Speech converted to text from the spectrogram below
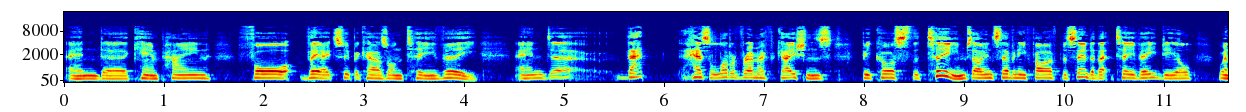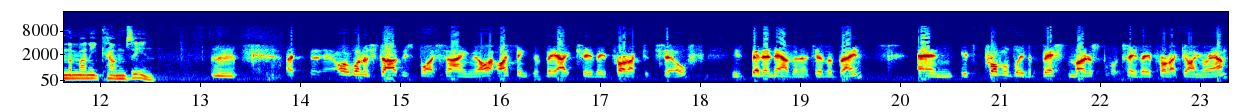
and uh, campaign for V8 supercars on TV, and uh, that has a lot of ramifications because the teams own 75% of that TV deal when the money comes in. Mm. I, I want to start this by saying that I, I think the V8 TV product itself is better now than it's ever been, and it's probably the best motorsport TV product going around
